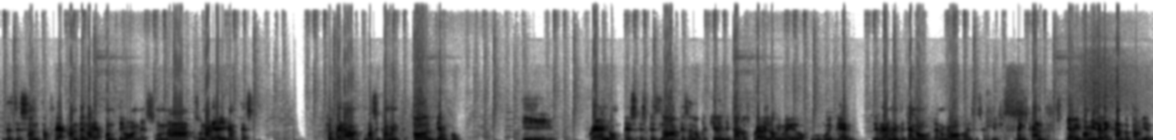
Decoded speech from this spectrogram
desde Santa Fe a Candelaria, Pontibón, es, una, es un área gigantesca que opera básicamente todo el tiempo y pruébenlo, es, es, es, la, es a lo que quiero invitarlos, pruébenlo, a mí me ha ido muy bien y realmente ya no, ya no me bajo de ese servicio, me encanta y a mi familia le encanta también.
